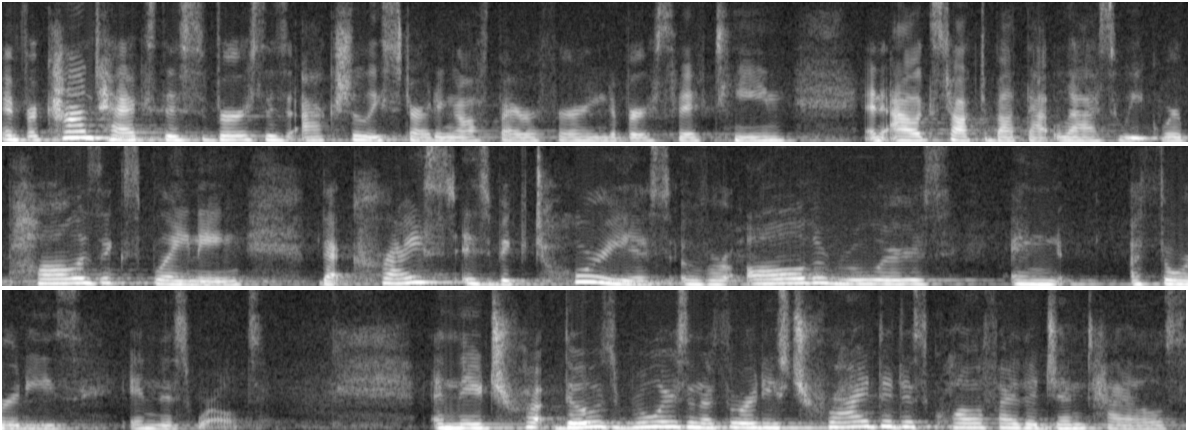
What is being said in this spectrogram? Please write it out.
And for context, this verse is actually starting off by referring to verse 15. And Alex talked about that last week, where Paul is explaining that Christ is victorious over all the rulers and authorities in this world. And they tr- those rulers and authorities tried to disqualify the Gentiles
